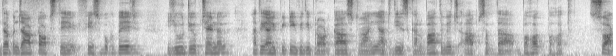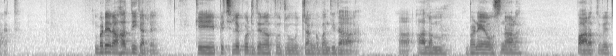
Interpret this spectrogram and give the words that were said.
ਦਾ ਪੰਜਾਬ ਟਾਕਸ ਤੇ ਫੇਸਬੁੱਕ ਪੇਜ, YouTube ਚੈਨਲ ਅਤੇ IPTV ਦੀ ਬ੍ਰਾਡਕਾਸਟ ਰਾਹੀਂ ਅੱਜ ਦੀ ਇਸ ਗੱਲਬਾਤ ਵਿੱਚ ਆਪ ਸਭ ਦਾ ਬਹੁਤ-ਬਹੁਤ ਸਵਾਗਤ। ਬੜੇ ਰਾਹਤ ਦੀ ਗੱਲ ਹੈ। ਕਿ ਪਿਛਲੇ ਕੁਝ ਦਿਨਾਂ ਤੋਂ ਜੋ ਜੰਗਬੰਦੀ ਦਾ ਆਲਮ ਬਣਿਆ ਉਸ ਨਾਲ, ਭਾਰਤ ਵਿੱਚ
